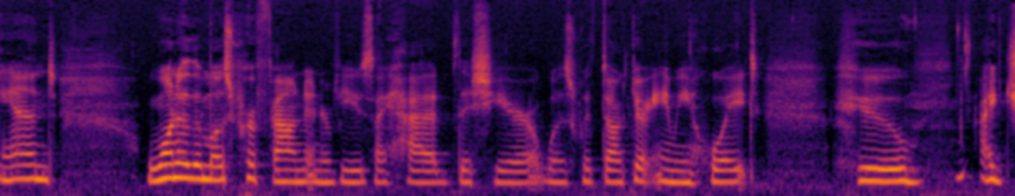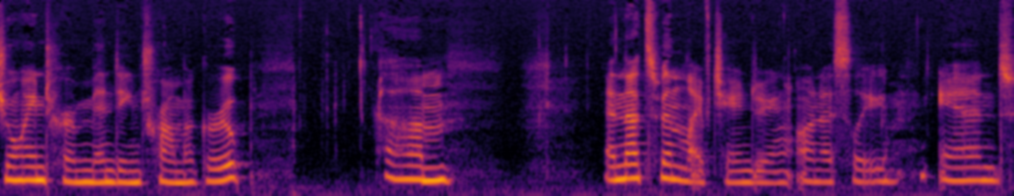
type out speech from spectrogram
and one of the most profound interviews I had this year was with Dr. Amy Hoyt, who I joined her Mending Trauma group. Um, and that's been life changing, honestly. And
